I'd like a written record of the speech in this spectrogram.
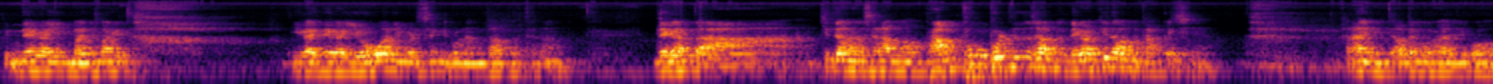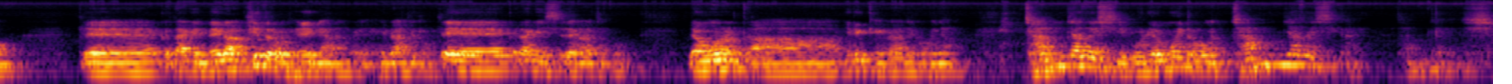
그 내가 이 마지막에 다 이가 내가 여호와님을 섬기고 난 다음부터는 내가 딱 기도하는 사람은 방풍 불드는 사람은 내가 기도하면 다 끝이야. 하나님이 따듬어 가지고 깨끗하게 내가 기도로 회개하는. 해가지고 깨끗하게 씻어가지고 영혼을 딱 이렇게 해가지고 그냥 잠자듯이 우리 어머니도 보면 잠자듯이 가요. 잠자듯이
